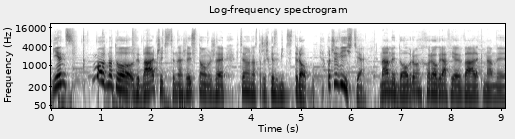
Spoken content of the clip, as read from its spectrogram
więc można to wybaczyć scenarzystom, że chcą nas troszeczkę zbić z tropu. Oczywiście, mamy dobrą choreografię walk, mamy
